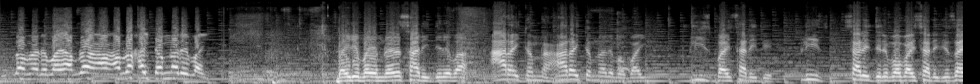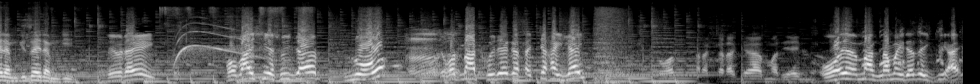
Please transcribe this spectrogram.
বুঝলাম না রে ভাই আমরা আমরা খাইতাম না রে ভাই। ভাই রে ভাই আমরা সারি দে রে বা। আর আইতাম না আর আইতাম না রে বা ভাই। প্লিজ ভাই সারি দে। প্লিজ সারি দে রে বা ভাই সারি দে। যাইরাম কি যাইরাম কি। এবারে এই। সবাই শেষ হয়ে যার লো। এখন মাত হইরে গেছে চাইতে খাইলাই ওই মাগনা মাইরা যাই কি আয়।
